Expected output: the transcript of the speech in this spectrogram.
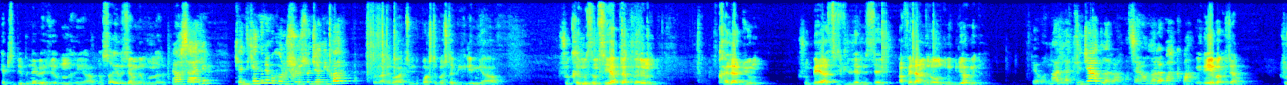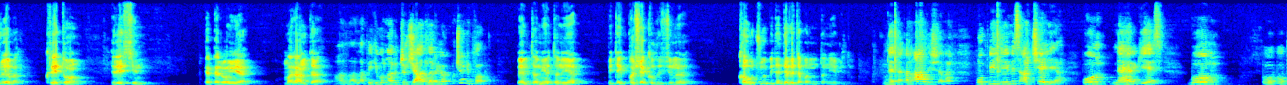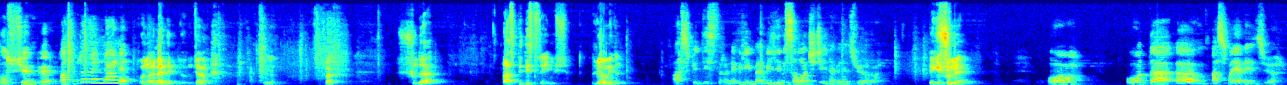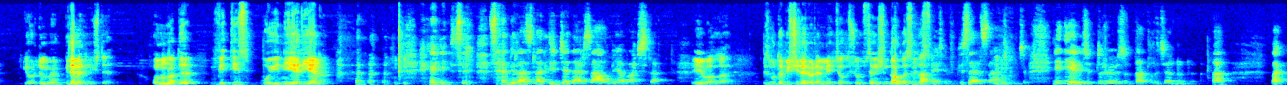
hepsi birbirine benziyor bunların ya. Nasıl ayıracağım ben bunları? Ya Salim, kendi kendine mi konuşuyorsun Canika? Valla Nebahat'cığım bu başlı başına bir ilim ya. Şu kırmızımsı yaprakların kaladyum, şu beyaz çizgilerin ise afelandra olduğunu biliyor muydun? E onlar Latince adları ama sen onlara bakma. E neye bakacağım? Şuraya bak. Kreton, dresin, peperonya, maranta. Allah Allah, peki bunların Türkçe adları yok mu Caniko? Ben tanıya tanıya bir tek paşa kılıcını, kauçuğu bir de deve tabanını tanıyabildim. Neden? Al işte bak, bu bildiğimiz Açelya, bu Nergis, bu, bu, bu, bu Sümbül, aslında bu da Lale. Onları ben de biliyorum canım. Bak, şu da aspidistreymiş. Biliyor muydun? Aspidistra, ne bileyim ben bildiğimiz salon çiçeğine benziyor o. Peki şu ne? O, o da em, asmaya benziyor. Gördün mü? Bilemedin işte. Onun adı Vitis voynieriana. Neyse, sen biraz Latince dersi almaya başla. İyi valla. Biz burada bir şeyler öğrenmeye çalışıyoruz. Sen işin dalgasındasın. Güzel Salimciğim. ne diye üzüp duruyorsun tatlı canını? Ha? Bak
